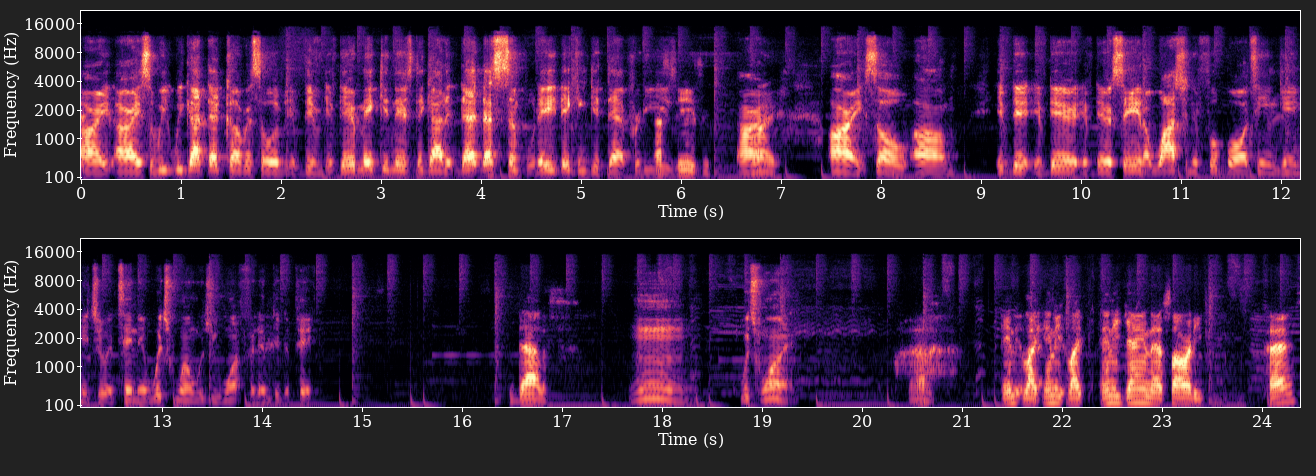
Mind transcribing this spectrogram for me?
All right, all right. So we, we got that covered. So if, if they're if they're making this, they got it. That that's simple. They they can get that pretty That's easy. easy. All right. Right. All right. So um if they're if they're if they're saying a Washington football team game that you attended, which one would you want for them to depict? Dallas. Mm, which one? Any like any like any game that's already passed.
